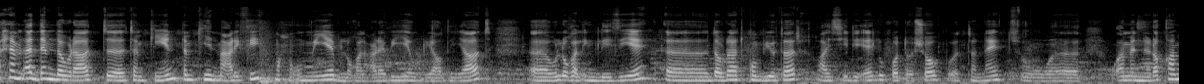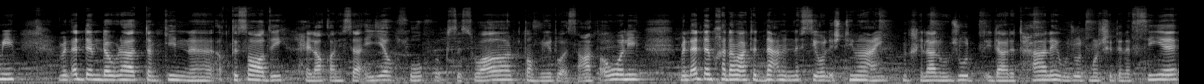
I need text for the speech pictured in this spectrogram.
إحنا بنقدم دورات آه، تمكين تمكين معرفي محو أمية باللغة العربية والرياضيات واللغة الإنجليزية دورات كمبيوتر ICDL وفوتوشوب وإنترنت وأمن رقمي. بنقدم دورات تمكين اقتصادي حلاقة نسائية وصوف وإكسسوار وتمريض وإسعاف أولي. بنقدم خدمات الدعم النفسي والاجتماعي من خلال وجود وجود إدارة حالة وجود مرشدة نفسية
